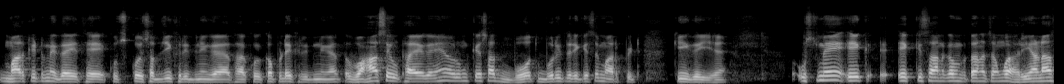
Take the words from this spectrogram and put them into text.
मार्केट में गए थे कुछ कोई सब्ज़ी खरीदने गया था कोई कपड़े खरीदने गया तो वहाँ से उठाए गए हैं और उनके साथ बहुत बुरी तरीके से मारपीट की गई है। उसमें एक एक किसान का मैं बताना चाहूँगा हरियाणा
